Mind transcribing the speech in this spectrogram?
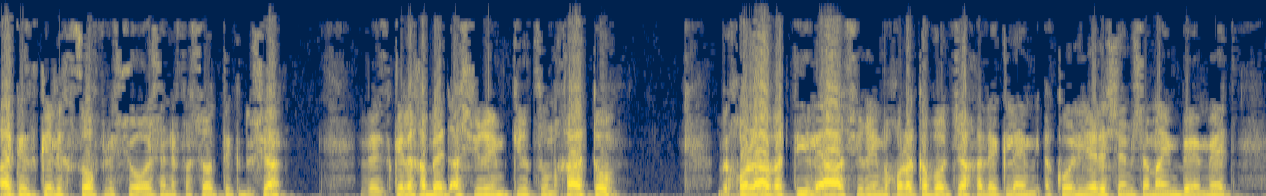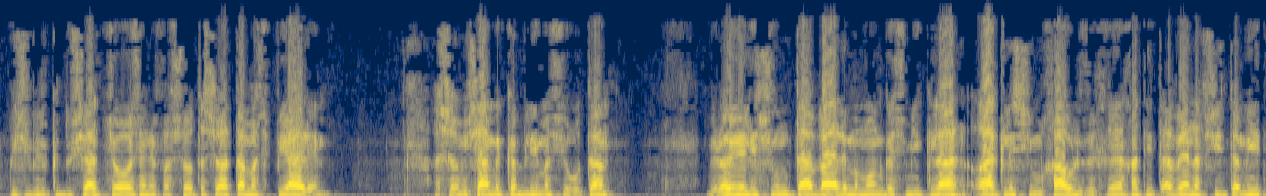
רק אזכה לחשוף לשורש הנפשות דקדושה. ואזכה לכבד עשירים כרצונך הטוב. וכל אהבתי לעשירים וכל הכבוד שאחלק להם, הכל יהיה לשם שמים באמת, בשביל קדושת שורש הנפשות אשר אתה משפיע עליהם, אשר משם מקבלים עשירותם. ולא יהיה לי שום תאווה לממון גשמי כלל, רק לשמך ולזכרך תתאווה נפשי תמיד.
